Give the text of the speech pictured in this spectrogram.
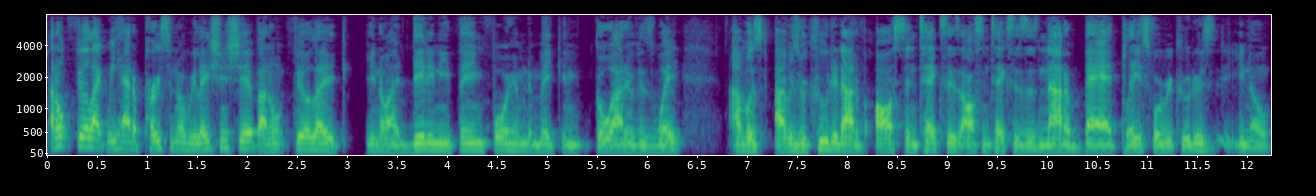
I don't feel like we had a personal relationship. I don't feel like, you know, I did anything for him to make him go out of his way. I was I was recruited out of Austin, Texas. Austin, Texas is not a bad place for recruiters, you know.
